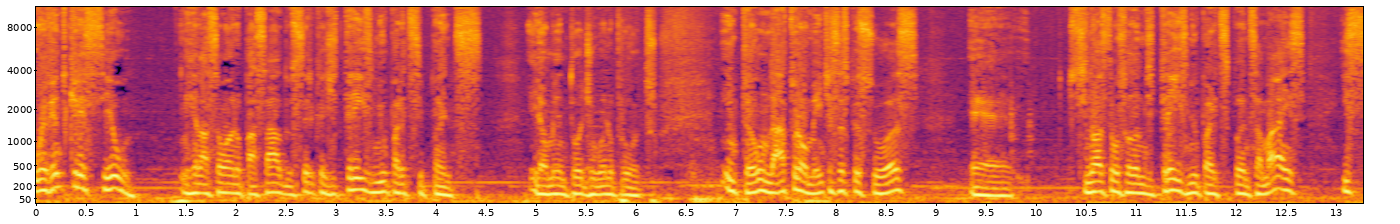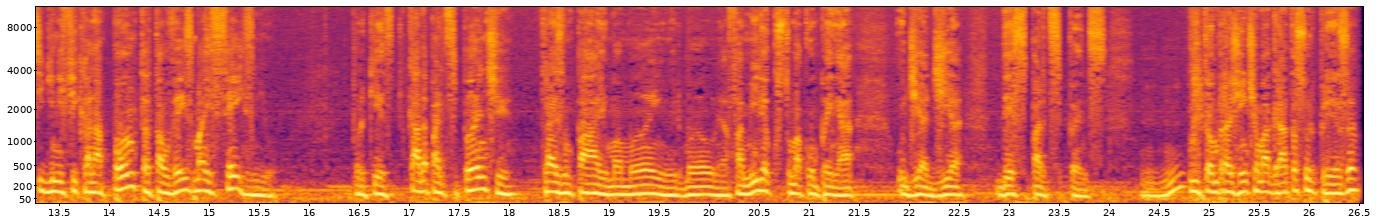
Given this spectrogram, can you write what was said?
O evento cresceu em relação ao ano passado, cerca de 3 mil participantes. Ele aumentou de um ano para o outro. Então, naturalmente, essas pessoas, é, se nós estamos falando de 3 mil participantes a mais, isso significa na ponta talvez mais 6 mil. Porque cada participante traz um pai, uma mãe, um irmão, né? A família costuma acompanhar o dia a dia desses participantes. Uhum. Então, para a gente é uma grata surpresa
